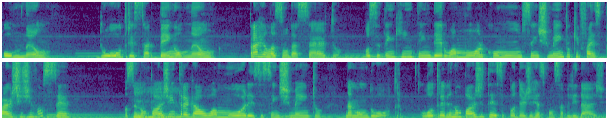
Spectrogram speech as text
ou não, do outro estar bem ou não, para a relação dar certo, você tem que entender o amor como um sentimento que faz parte de você. Você não uhum. pode entregar o amor, esse sentimento, na mão do outro. O outro ele não pode ter esse poder de responsabilidade.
